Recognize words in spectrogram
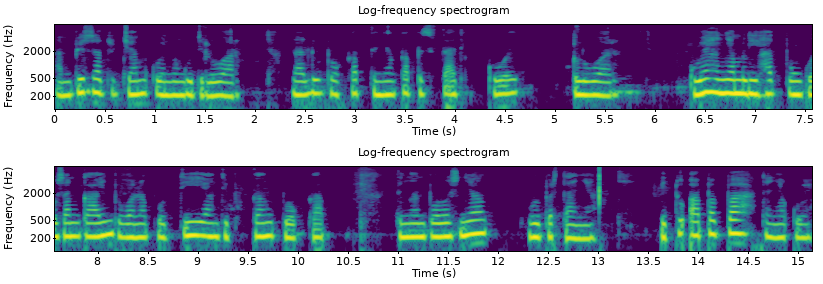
Hampir satu jam gue nunggu di luar. Lalu bokap dan nyokap beserta adik gue keluar. Gue hanya melihat bungkusan kain berwarna putih yang dipegang bokap. Dengan polosnya, gue bertanya, itu apa pah? Tanya gue.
